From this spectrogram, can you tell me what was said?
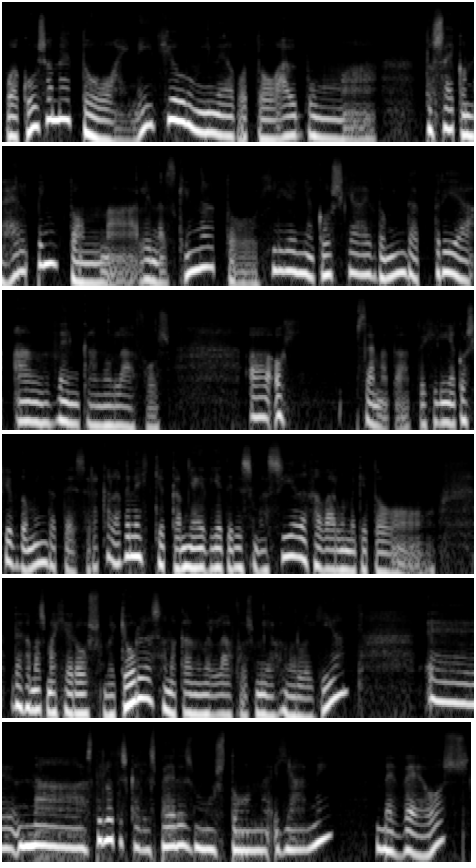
Που ακούσαμε, το I Need You, είναι από το άλμπουμ α, το Second Helping των α, Lynyrd Skinner το 1973 αν δεν κάνω λάθος. Α, όχι, ψέματα, το 1974. Καλά, δεν έχει και καμιά ιδιαίτερη σημασία, δεν θα βάλουμε και το... δεν θα μας μαχαιρώσουμε κιόλας άμα κάνουμε λάθος μία χρονολογία. Ε, να στείλω τις καλησπέρες μου στον Γιάννη Μεδέος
